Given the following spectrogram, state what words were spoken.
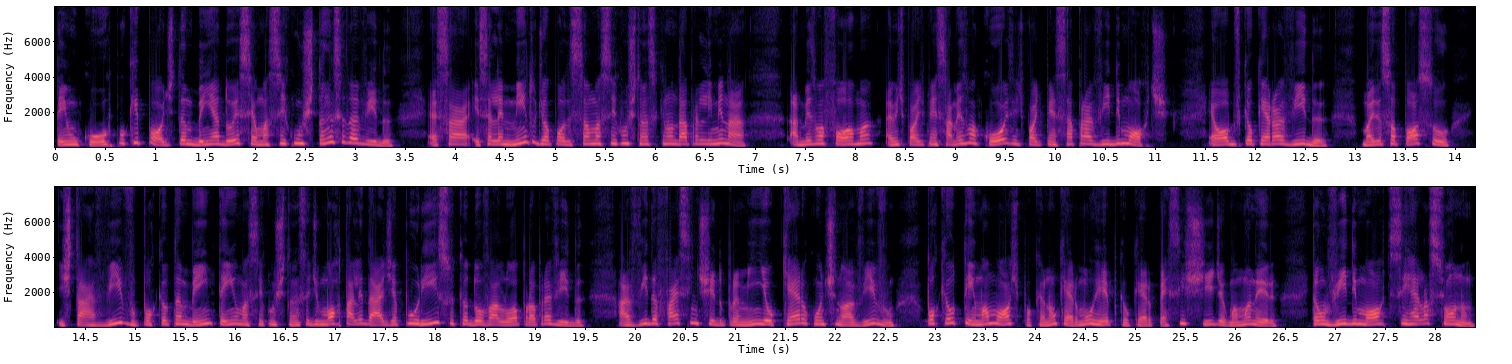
tem um corpo que pode também adoecer, é uma circunstância da vida. Essa, esse elemento de oposição é uma circunstância que não dá para eliminar. Da mesma forma, a gente pode pensar a mesma coisa, a gente pode pensar para vida e morte. É óbvio que eu quero a vida, mas eu só posso estar vivo porque eu também tenho uma circunstância de mortalidade. É por isso que eu dou valor à própria vida. A vida faz sentido para mim e eu quero continuar vivo porque eu tenho uma morte, porque eu não quero morrer, porque eu quero persistir de alguma maneira. Então, vida e morte se relacionam.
